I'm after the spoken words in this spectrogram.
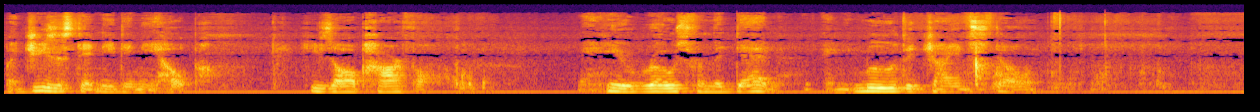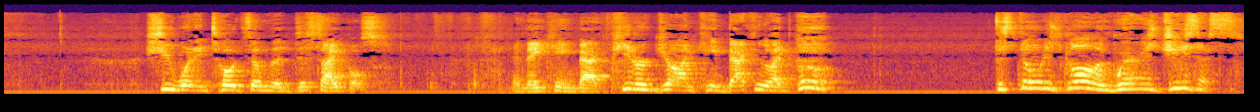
But Jesus didn't need any help. He's all powerful. And he arose from the dead and moved the giant stone. She went and told some of the disciples. And they came back. Peter and John came back and were like, oh, The stone is gone. Where is Jesus?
